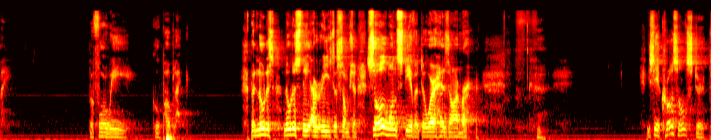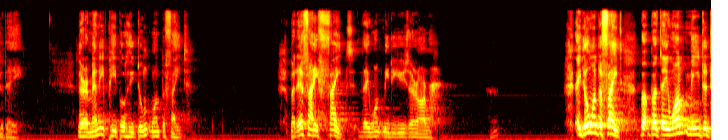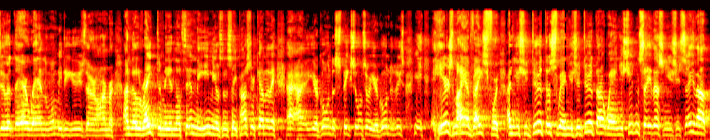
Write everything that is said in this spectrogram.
before we go public. But notice, notice the arranged assumption. Saul wants David to wear his armor. You see, across Ulster today, there are many people who don't want to fight. But if I fight, they want me to use their armor. They don't want to fight, but, but they want me to do it their way and they want me to use their armour. And they'll write to me and they'll send me emails and say, Pastor Kennedy, you're going to speak so and so, you're going to do this. Here's my advice for you. And you should do it this way and you should do it that way and you shouldn't say this and you should say that.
